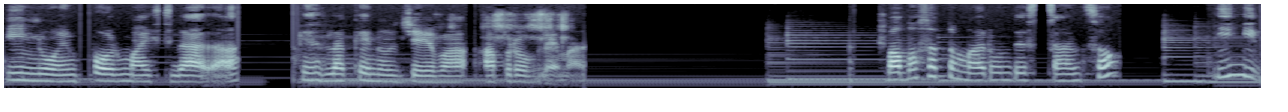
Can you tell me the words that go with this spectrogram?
y no en forma aislada, que es la que nos lleva a problemas. Vamos a tomar un descanso y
